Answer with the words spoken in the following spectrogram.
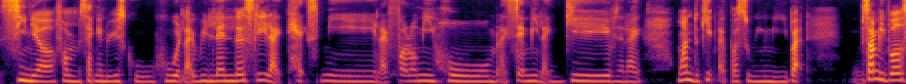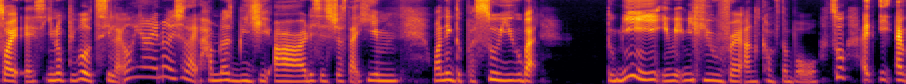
senior from secondary school who would like relentlessly like text me, like follow me home, like send me like gifts and like want to keep like pursuing me. But some people saw it as, you know, people would see like, oh yeah, I know it's just like harmless BGR. This is just like him wanting to pursue you. But to me, it made me feel very uncomfortable. So I, it, I,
